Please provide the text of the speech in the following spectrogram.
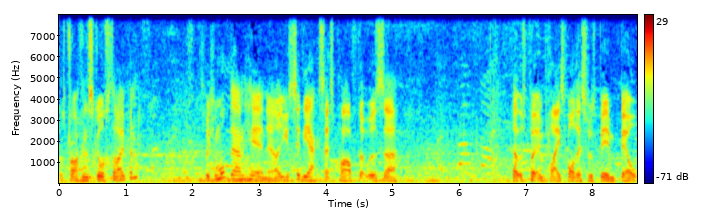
Was driving school still open? So we can walk down here now. You can see the access path that was uh, that was put in place while this was being built.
